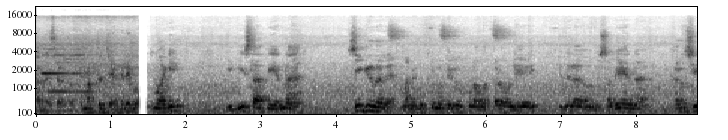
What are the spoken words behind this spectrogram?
ಗಮನ ಸರಿಬೇಕು ಮತ್ತು ಜನರಿಗೆ ಈ ಮೀಸಲಾತಿಯನ್ನು ಶೀಘ್ರದಲ್ಲೇ ಮನೆ ಮುಖ್ಯಮಂತ್ರಿಗಳು ಕೂಡ ಒತ್ತಡವನ್ನು ಹೇರಿ ಇದರ ಒಂದು ಸಭೆಯನ್ನು ಕರೆಸಿ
